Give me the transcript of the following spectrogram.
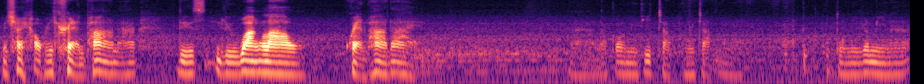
ไม่ใช่เอาไว้แขวนผ้านะฮะหรือหรือวางราวแขวนผ้าได้นะแล้วก็มีที่จับมือจับตรงนี้ก็มีนะฮะ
